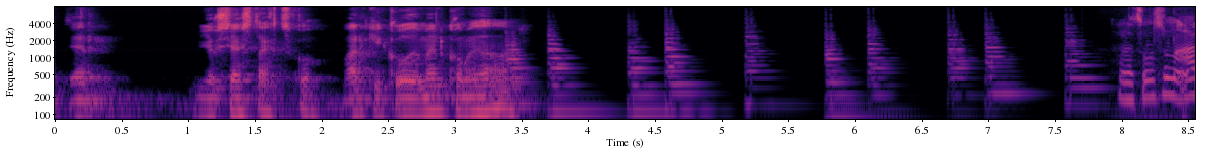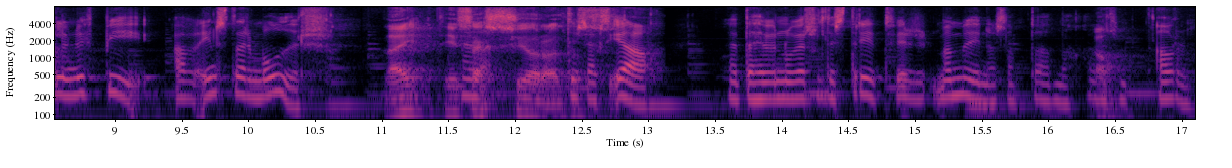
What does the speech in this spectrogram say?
þetta er mjög sérstakt sko margi góði menn komið þaðan Þannig að þú ert svona alveg upp í af einstæðri móður. Nei, til 6-7 ára Til aldurs. sex, já. Þetta hefur nú verið svolítið stríð fyrir mömmu þína samt að þessum árum.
